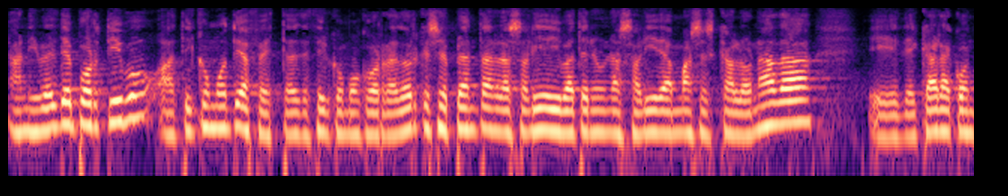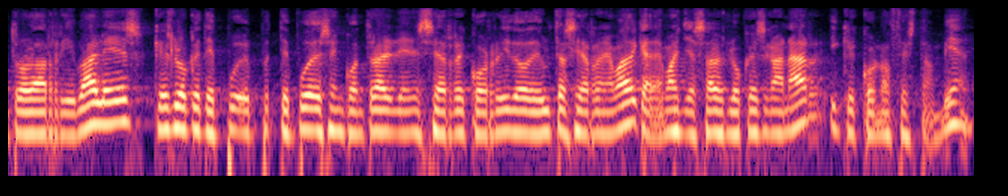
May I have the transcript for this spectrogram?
A nivel deportivo, ¿a ti cómo te afecta? Es decir, como corredor que se planta en la salida y va a tener una salida más escalonada, eh, de cara a controlar rivales, ¿qué es lo que te, pu- te puedes encontrar en ese recorrido de Ultra Sierra Nevada, que además ya sabes lo que es ganar y que conoces también?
